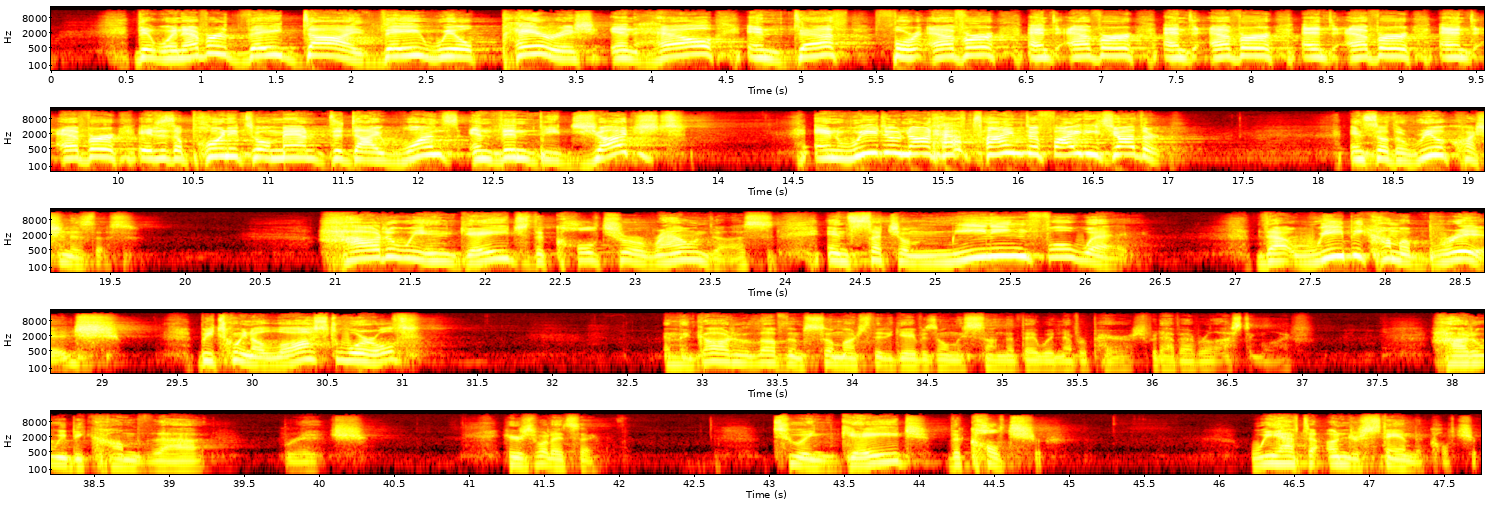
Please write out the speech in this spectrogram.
that whenever they die, they will perish in hell and death forever and ever and ever and ever and ever. It is appointed to a man to die once and then be judged. And we do not have time to fight each other. And so the real question is this How do we engage the culture around us in such a meaningful way that we become a bridge between a lost world? And the God who loved them so much that he gave his only son that they would never perish but have everlasting life. How do we become that bridge? Here's what I'd say to engage the culture, we have to understand the culture.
